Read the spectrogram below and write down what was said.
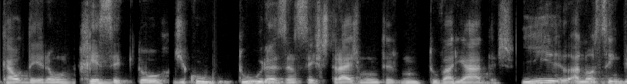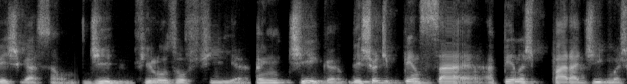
caldeirão receptor de culturas ancestrais muito, muito variadas. E a nossa investigação de filosofia antiga deixou de pensar apenas paradigmas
